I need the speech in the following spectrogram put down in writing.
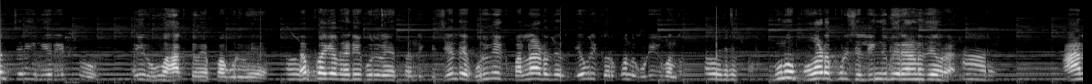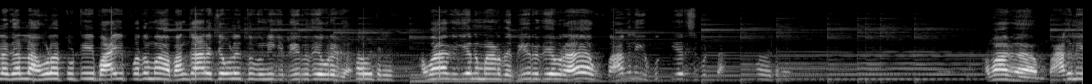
ಒಂದು ಚೆರಿಗೆ ನೀರಿಟ್ಟು ಇಟ್ಟು ಐದು ಹೂ ಹಾಕ್ತೇವಪ್ಪ ಗುರುವೆ. ತಪ್ಪಾಗ್ಯದ ನಡಿ ಗುರುವೆ ತಂದಿಕ್ಕೆ ಸೇಂದೆ ಗುರುವಿಗೆ ಮಲ್ಲಾಡದ ದೇವ್ರಿಗೆ ಕರ್ಕೊಂಡು ಗುಡಿಗೆ ಬಂದ್ರು. ಇವನು ಪವಾಡ ಪುರುಷ ಲಿಂಗ ಬೀರಾಣ ದೇವ್ರ. ಹಾಂ ಆಲಗಲ್ಲ ಅವಳ ತುಟಿ ಬಾಯಿ ಪದಮ ಬಂಗಾರ ಜವಳಿದ್ದು ಇವನಿಗೆ ಬೀರ ದೇವ್ರಿಗೆ. ಅವಾಗ ಏನು ಮಾಡ್ದ ಬೀರ ದೇವ್ರ ಬಾಗಿಲಿಗೆ ಹುಕ್ಕಿ ಏರಿಸಿ ಬಿಟ್ಟ ಹೌದು ರೀ ಅವಾಗ ಬಾಗಿಲಿ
